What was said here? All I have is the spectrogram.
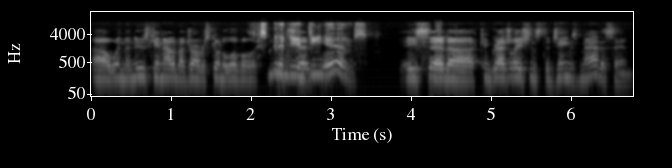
uh, when the news came out about Jarvis going to Louisville. Slid into your DMs. He said, uh, "Congratulations to James Madison."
